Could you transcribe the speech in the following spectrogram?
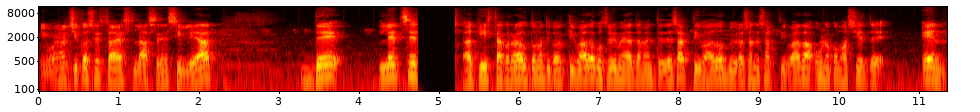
Y bueno chicos, esta es la sensibilidad de leche Aquí está correo automático activado, construir inmediatamente desactivado, vibración desactivada, 1,7 en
